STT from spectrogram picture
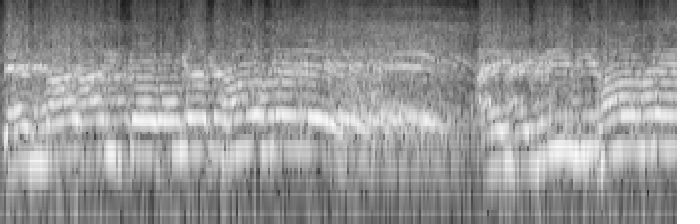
ڈینمارک کی ٹوپیاں کھاؤ گے آئس کریم کھاؤ گے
